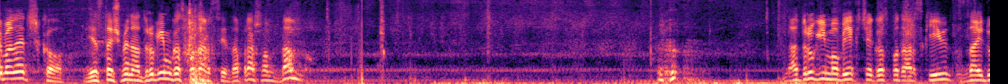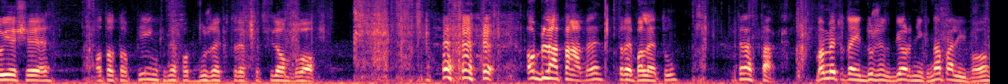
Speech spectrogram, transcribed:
Siemaneczko, jesteśmy na drugim gospodarstwie. Zapraszam za mną. Na drugim obiekcie gospodarskim znajduje się oto to piękne podwórze, które przed chwilą było oblatane, trochę baletu. I teraz tak, mamy tutaj duży zbiornik na paliwo.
